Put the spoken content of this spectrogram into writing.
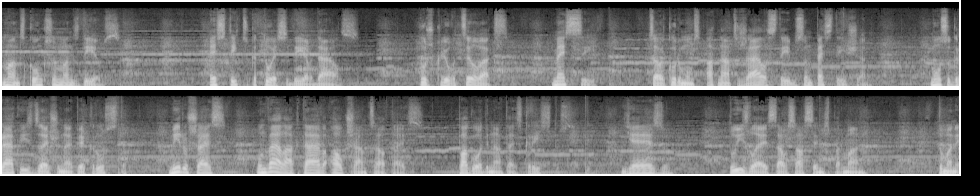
mans kungs un mans dievs. Es ticu, ka tu esi Dieva dēls, kurš kļuva cilvēks, Mēsija, caur kuru mums atnāca žēlastības un pestīšana, mūsu grēku izdzēšanai pie krusta, mirušais un vēlāk tēva augšām celtais, pagodinātais Kristus. Jēzu, tu izlēji savus asinis par mani tu mani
